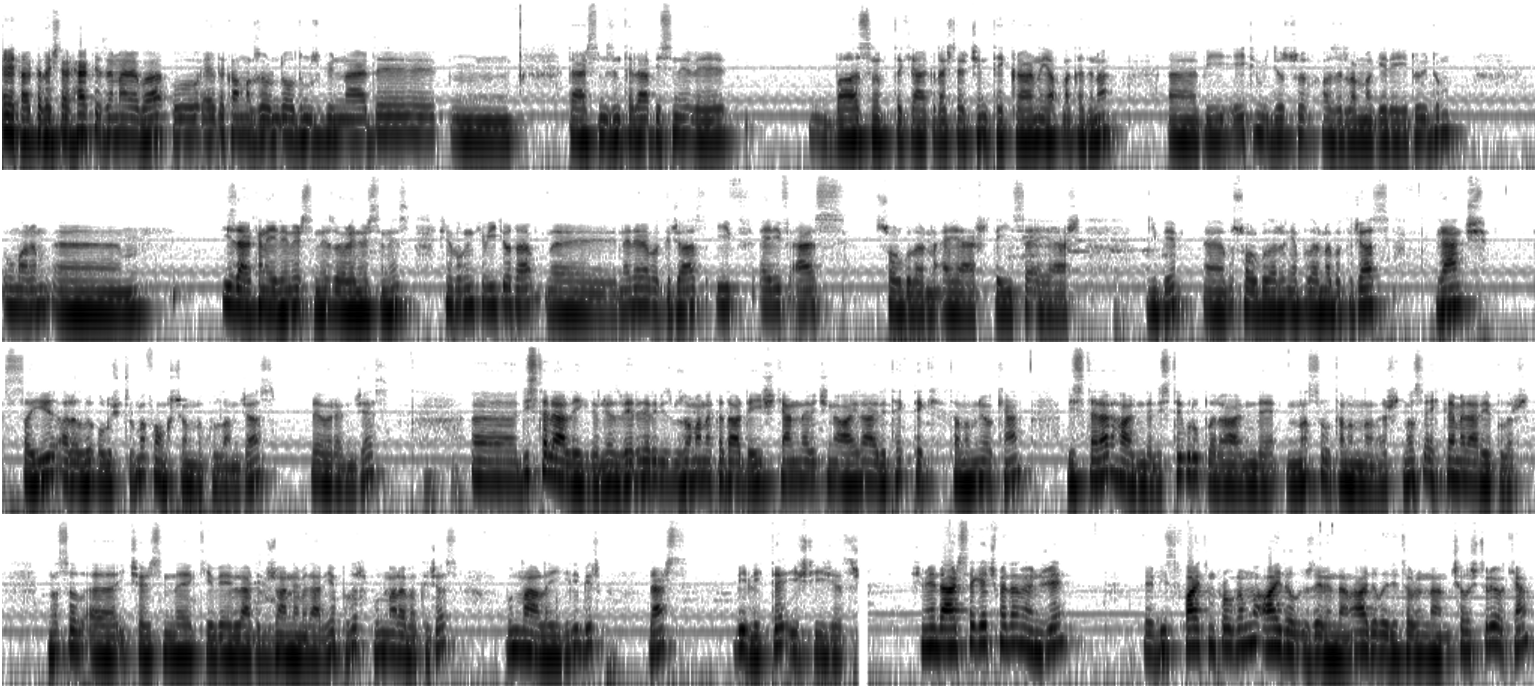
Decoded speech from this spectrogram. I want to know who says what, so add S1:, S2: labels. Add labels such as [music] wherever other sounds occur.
S1: Evet arkadaşlar herkese merhaba. Bu evde kalmak zorunda olduğumuz günlerde hmm, dersimizin telafisini ve bazı sınıftaki arkadaşlar için tekrarını yapmak adına e, bir eğitim videosu hazırlanma gereği duydum. Umarım e, izlerken eğlenirsiniz, öğrenirsiniz. Şimdi bugünkü videoda e, nelere bakacağız? If, elif, else sorgularına eğer, değilse eğer gibi bu sorguların yapılarına bakacağız range sayı aralığı oluşturma fonksiyonunu kullanacağız ve öğreneceğiz. Ee, listelerle ilgileneceğiz. Verileri biz bu zamana kadar değişkenler için ayrı ayrı tek tek tanımlıyorken listeler halinde, liste grupları halinde nasıl tanımlanır, nasıl eklemeler yapılır, nasıl e, içerisindeki verilerde düzenlemeler yapılır bunlara bakacağız. Bunlarla ilgili bir ders birlikte işleyeceğiz. Şimdi derse geçmeden önce e, biz Python programını idle üzerinden, idle editöründen çalıştırıyorken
